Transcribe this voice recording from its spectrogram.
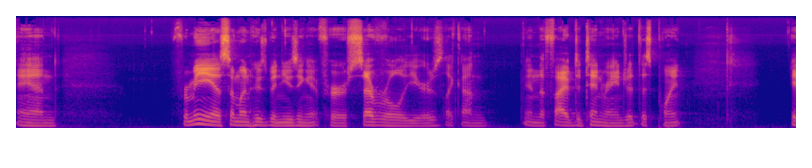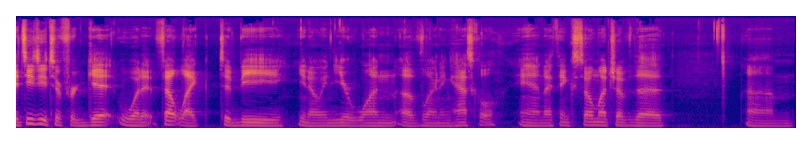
And for me, as someone who's been using it for several years, like on in the five to 10 range at this point, it's easy to forget what it felt like to be, you know, in year one of learning Haskell. And I think so much of the um,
